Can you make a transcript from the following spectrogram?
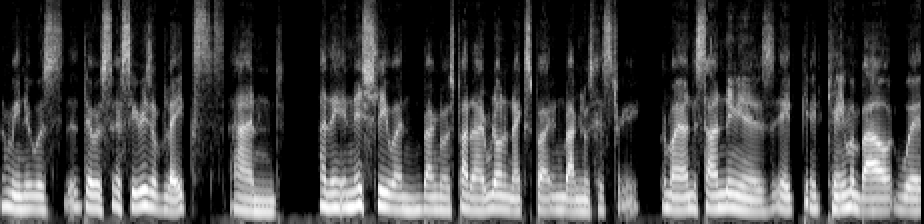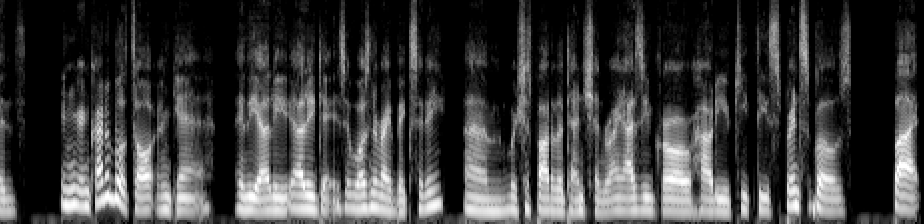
I mean, it was there was a series of lakes, and I think initially when Bangalore was planned, I'm not an expert in Bangalore's history, but my understanding is it it came about with incredible thought and care in the early early days. It wasn't a very big city, um, which is part of the tension, right? As you grow, how do you keep these principles? But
